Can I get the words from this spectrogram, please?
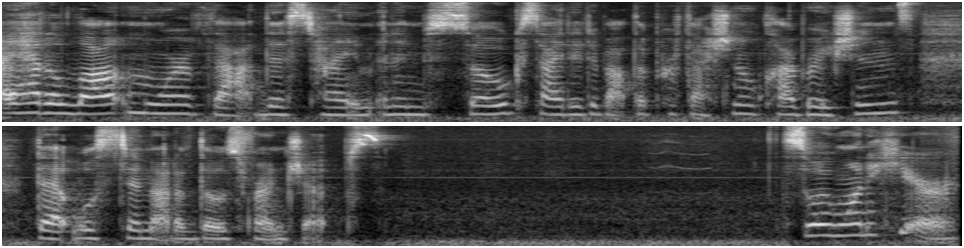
I had a lot more of that this time, and I'm so excited about the professional collaborations that will stem out of those friendships. So, I want to hear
